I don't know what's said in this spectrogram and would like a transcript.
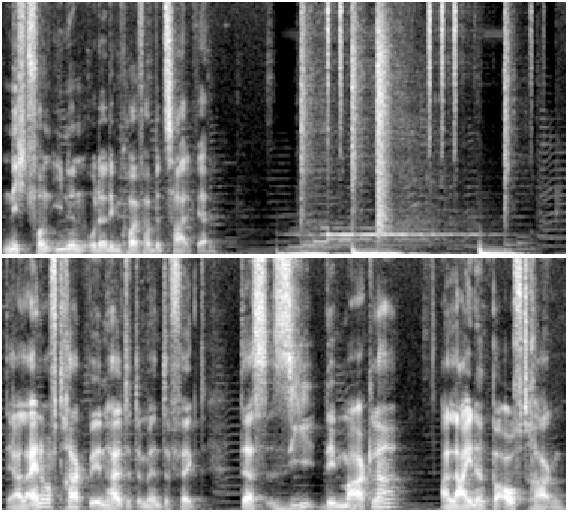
nicht von Ihnen oder dem Käufer bezahlt werden. Der Alleinauftrag beinhaltet im Endeffekt, dass Sie den Makler alleine beauftragen.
